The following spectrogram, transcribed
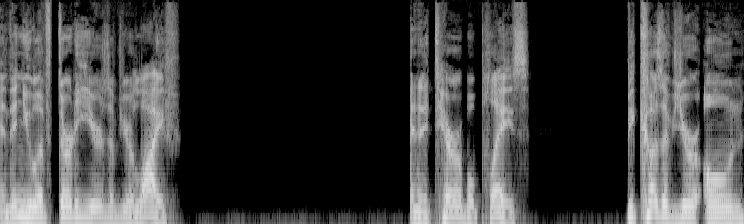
And then you live 30 years of your life in a terrible place because of your own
